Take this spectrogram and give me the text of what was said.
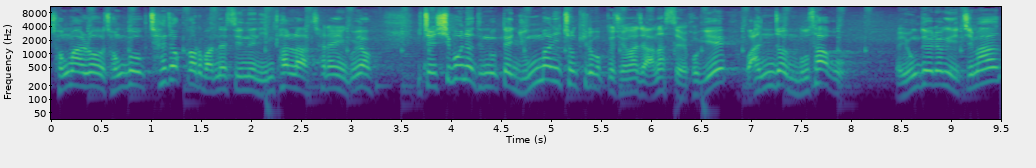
정말로 전국 최저가로 만날 수 있는 임팔라 차량이고요. 2015년 등록된 62,000km밖에 주행하지 않았어요. 거기에 완전 무사고 예, 용도 여력이 있지만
